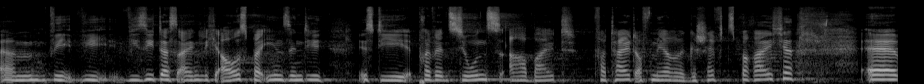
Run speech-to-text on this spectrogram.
Ähm, wie, wie, wie, sieht das eigentlich aus? Bei Ihnen die, ist die Präventionsarbeit verteilt auf mehrere Geschäftsbereiche. Äh,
